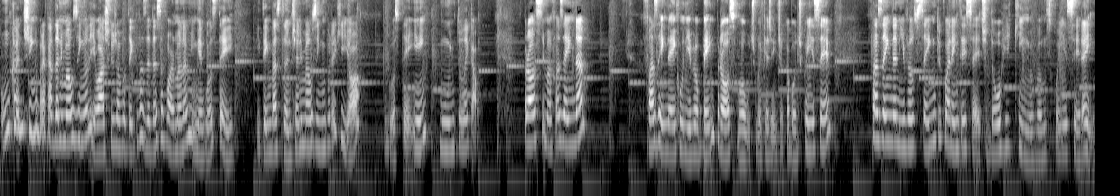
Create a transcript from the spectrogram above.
um cantinho para cada animalzinho ali. Eu acho que eu já vou ter que fazer dessa forma na minha, gostei. E tem bastante animalzinho por aqui, ó. Gostei, hein? Muito legal. Próxima fazenda. Fazenda aí com nível bem próximo à última que a gente acabou de conhecer. Fazenda nível 147 do Riquinho. Vamos conhecer aí.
